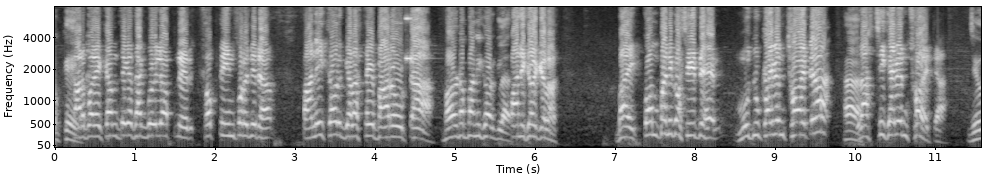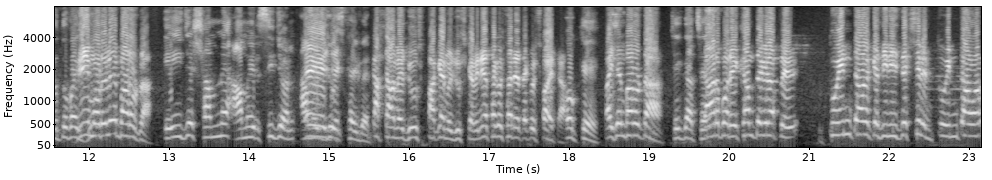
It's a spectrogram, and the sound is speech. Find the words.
ওকে তারপর এখান থেকে থাকবে হইল আপনার সবচেয়ে ইম্পরে যেটা পানি খাওয়ার গ্লাস থেকে বারোটা। বারোটা পানি খাওয়ার গ্লাস। পানি খাওয়ার গ্লাস। ভাই কোম্পানি কষ্ট দেখেন মধু খাইবেন ছয়টা হ্যাঁ। লাচ্ছি খাইবেন ছয়টা। যেহেতু ভাই মডেলে বারোটা। এই যে সামনে আমের সিজন আমের জুস খাইবেন। কাঁচা আমের জুস পাকা আমের জুস খাবেন এটা ওকে পাইছেন বারোটা। ঠিক আছে। তারপর এখান থেকে আপনি টুইন টাওয়ার একটা জিনিস দেখছিলেন টুইন টাওয়ার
